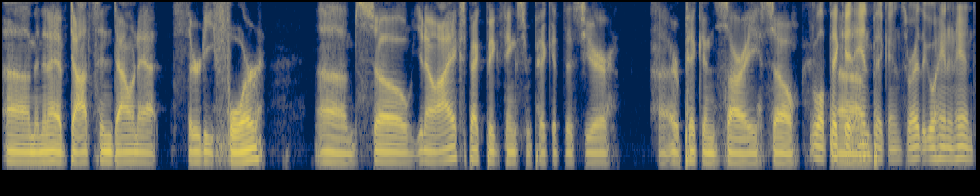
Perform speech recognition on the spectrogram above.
um, and then I have Dotson down at 34. Um, so you know, I expect big things from Pickett this year, uh, or Pickens. Sorry. So Well, Pickett Um, and Pickens, right? They go hand in hand.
